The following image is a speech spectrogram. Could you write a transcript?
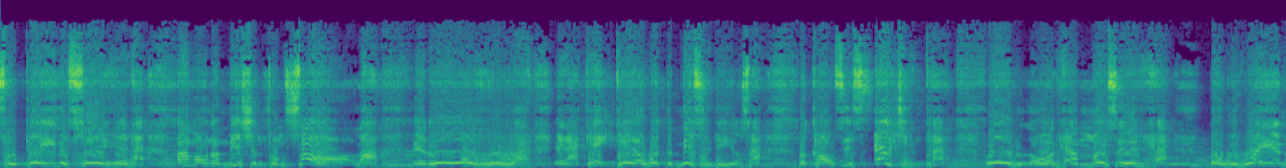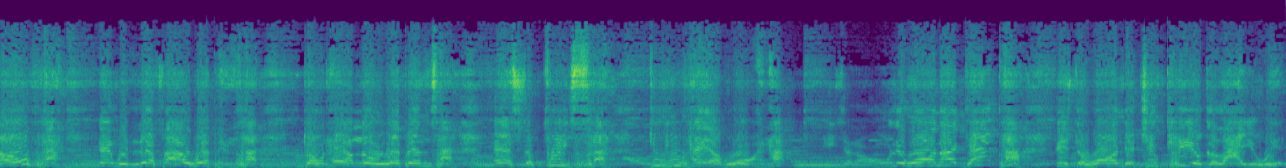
So David said, I'm on a mission from Saul. And oh, and I can't tell what the mission is because it's urgent. Oh, Lord, have mercy. But we ran off and we left our weapons. Don't have no weapons. Ask the priest do you have one? He said, the only one I got is the one that you killed Goliath with.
